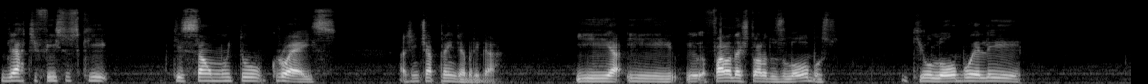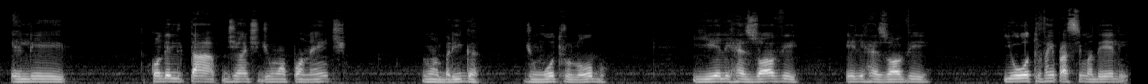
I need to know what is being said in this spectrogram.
de artifícios que, que são muito cruéis. A gente aprende a brigar. E, e, e fala da história dos lobos, que o lobo, ele, ele quando ele está diante de um oponente, numa briga de um outro lobo, e ele resolve, ele resolve, e o outro vem para cima dele,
